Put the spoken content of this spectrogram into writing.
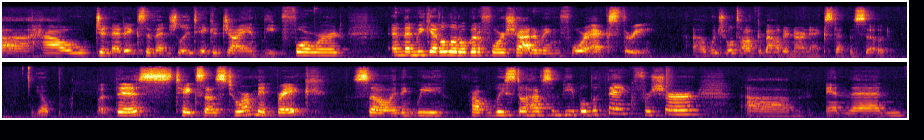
uh, how genetics eventually take a giant leap forward, and then we get a little bit of foreshadowing for X three, uh, which we'll talk about in our next episode. yep. But this takes us to our mid break, so I think we probably still have some people to thank for sure, um, and then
